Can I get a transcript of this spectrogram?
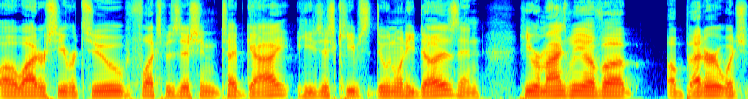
uh, wide receiver too, flex position type guy. He just keeps doing what he does, and he reminds me of a a better, which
